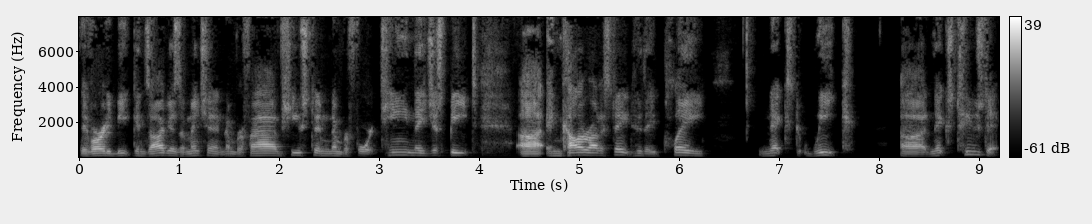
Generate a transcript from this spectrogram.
They've already beat Gonzaga, as I mentioned, at number five. Houston, number 14, they just beat. Uh, and Colorado State, who they play next week, uh, next Tuesday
